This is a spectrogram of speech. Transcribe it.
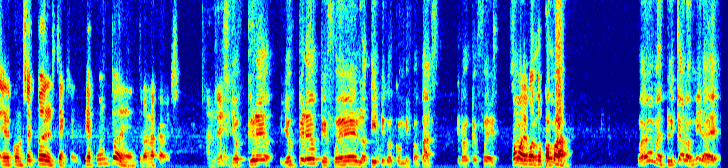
el, concepto del sexo. ¿En qué punto entró en la cabeza? Andrés. Yo creo, yo creo que fue lo típico con mis papás. Creo que fue. ¿Cómo que con tu papá? Bueno, me explicaron, mira, eh,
